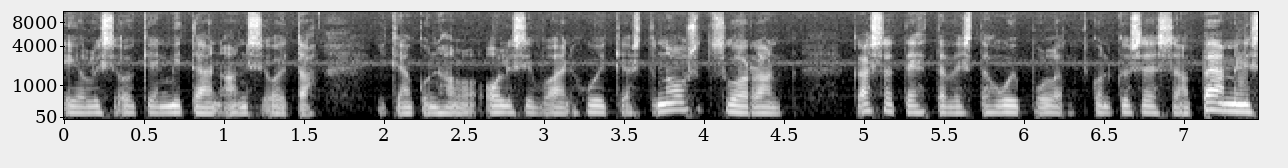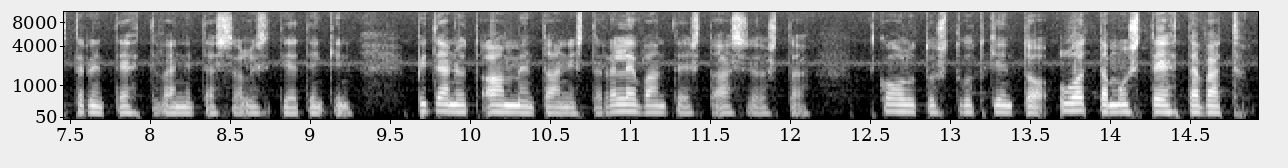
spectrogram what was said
ei olisi oikein mitään ansioita, ikään kuin hän olisi vain huikeasti noussut suoraan kassatehtävistä huipulle. Kun kyseessä on pääministerin tehtävä, niin tässä olisi tietenkin pitänyt ammentaa niistä relevanteista asioista, koulutustutkinto, luottamustehtävät,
